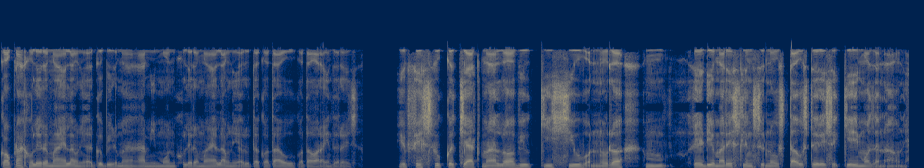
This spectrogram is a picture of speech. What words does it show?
कपडा खोलेर माया लाउनेहरूको भिडमा हामी मन खोलेर माया लाउनेहरू त कता हो कता हराइँदो रहेछ। यो फेसबुकको च्याटमा लभ यु किस यु भन्नु र रेडियोमा रेस्लिङ सुन्नु उस्ता उस्तै रहेछ केही मजा नआउने।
